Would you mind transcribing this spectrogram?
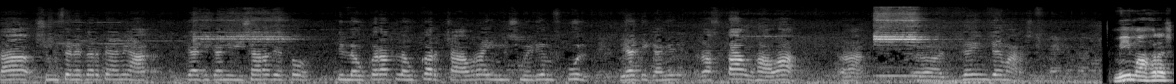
तर शिवसेनेतर्फे आम्ही त्या ठिकाणी इशारा देतो. की लवकरात लवकर चावरा इंग्लिश मीडियम स्कूल या ठिकाणी रस्ता व्हावा. जय हिंद जय महाराष्ट्र. मी महाराष्ट्र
